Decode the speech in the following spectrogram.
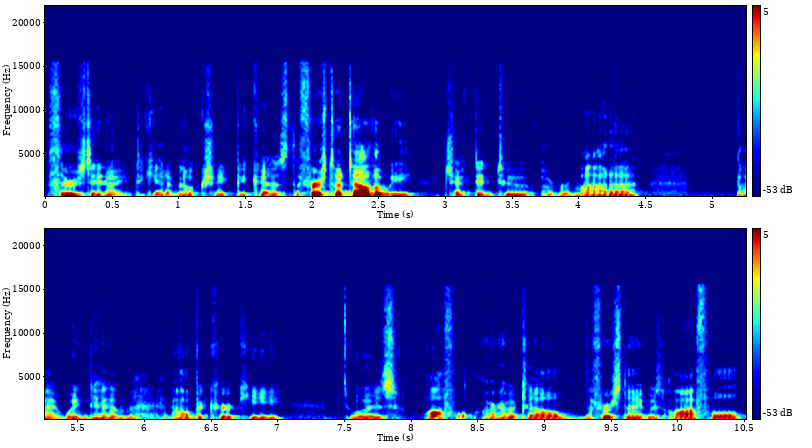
thursday night to get a milkshake because the first hotel that we checked into a ramada by wyndham albuquerque was awful our hotel the first night was awful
